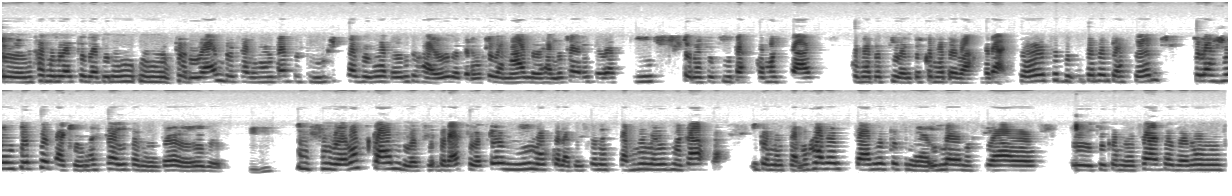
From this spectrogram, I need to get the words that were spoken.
Eh, un familiar que ya tiene un, historial de salud mental, pues tenemos que estar bien atentos a ello, tenemos que llamarlo, dejarlo saber que aquí, que necesitas, cómo estás, cómo te sientes, cómo te va, ¿verdad? Todo eso es importante hacer que la gente sepa que uno está ahí pendiente de ellos. Y si vemos cambios, ¿verdad? Si es que unimos con la persona, estamos en la misma casa y comenzamos a ver cambios que se me aísla demasiado, y que comienza a tener un,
